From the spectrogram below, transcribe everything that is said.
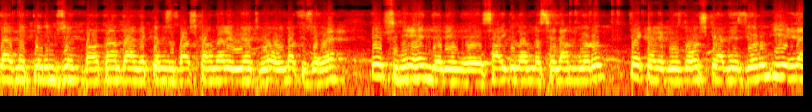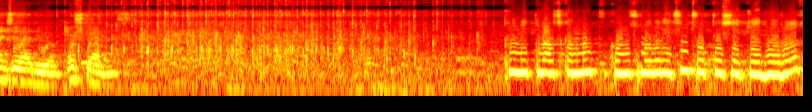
derneklerimizin, Balkan derneklerimizin başkanları ve yönetimi olmak üzere hepsini en derin e, saygılarımla selamlıyorum. Tekrar hepinize hoş geldiniz diyorum. İyi eğlenceler diliyorum. Hoş geldiniz. Kıymetli başkanıma konuşmaları için çok teşekkür ediyoruz.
